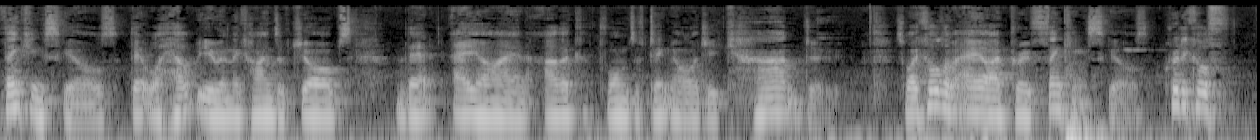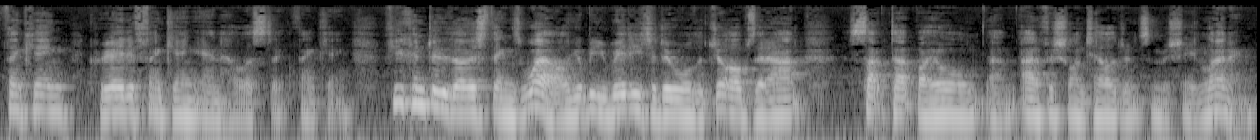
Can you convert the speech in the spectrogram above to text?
thinking skills that will help you in the kinds of jobs that AI and other forms of technology can't do. So I call them AI-proof thinking skills. Critical thinking, creative thinking, and holistic thinking. If you can do those things well, you'll be ready to do all the jobs that aren't sucked up by all um, artificial intelligence and machine learning.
